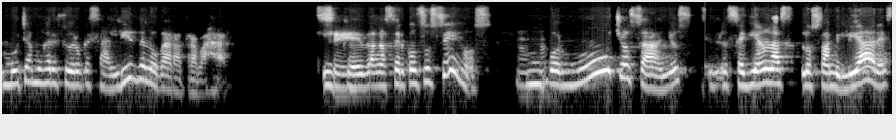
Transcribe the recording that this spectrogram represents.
muchas mujeres tuvieron que salir del hogar a trabajar. ¿Y qué iban a hacer con sus hijos? Por muchos años eh, seguían las, los familiares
